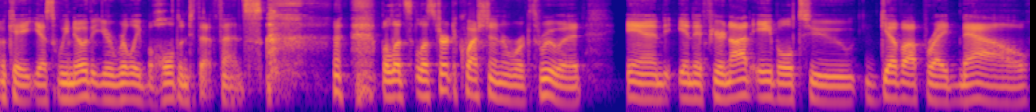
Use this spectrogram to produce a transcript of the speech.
Okay, yes, we know that you're really beholden to that fence. but let's let's start to question and work through it and and if you're not able to give up right now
